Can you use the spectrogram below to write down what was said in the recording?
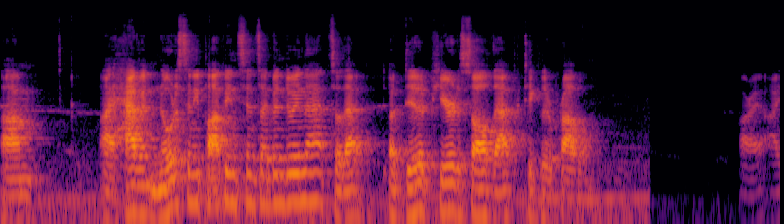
Um, I haven't noticed any popping since I've been doing that, so that uh, did appear to solve that particular problem. All right, I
